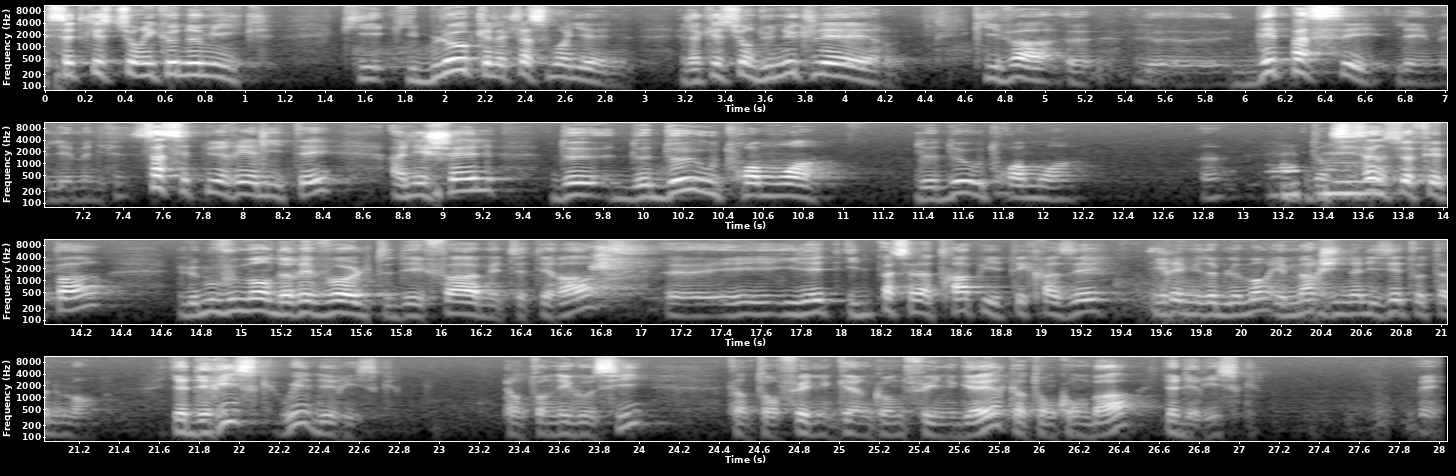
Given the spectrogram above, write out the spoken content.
Mais cette question économique qui, bloque la classe moyenne, et la question du nucléaire qui va euh, dépasser les, les manifestations, ça c'est une réalité à l'échelle de, de deux ou trois mois. De deux ou trois mois. hein. Donc, si ça ne se fait pas, le mouvement de révolte des femmes, etc., euh, il, passe à la trappe, il est écrasé irrémédiablement et marginalisé totalement. Il y a des risques, oui, il y a des risques. Quand on négocie, quand on fait une, quand on fait une guerre, quand on combat, il y a des risques. Mais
